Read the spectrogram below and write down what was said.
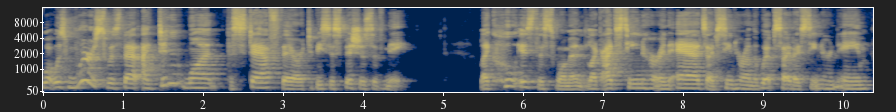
what was worse was that I didn't want the staff there to be suspicious of me. Like, who is this woman? Like, I've seen her in ads, I've seen her on the website, I've seen her name.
